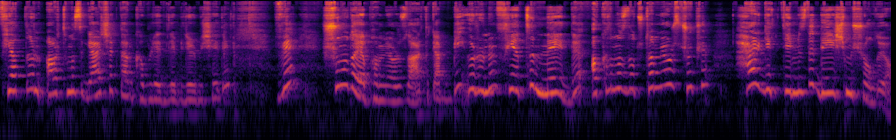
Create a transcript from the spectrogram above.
fiyatların artması gerçekten kabul edilebilir bir şey değil. Ve şunu da yapamıyoruz artık. Yani bir ürünün fiyatı neydi? Aklımızda tutamıyoruz çünkü her gittiğimizde değişmiş oluyor.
